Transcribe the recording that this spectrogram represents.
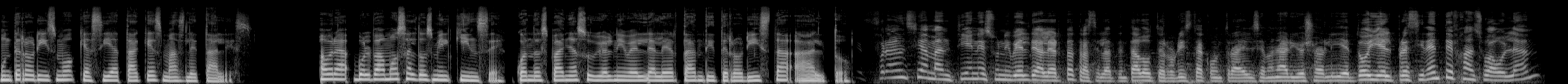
un terrorismo que hacía ataques más letales. Ahora, volvamos al 2015, cuando España subió el nivel de alerta antiterrorista a alto. Francia mantiene su nivel de alerta tras el atentado terrorista contra el semanario Charlie Hebdo y el presidente François Hollande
